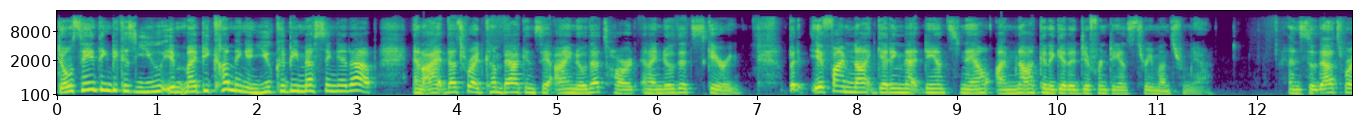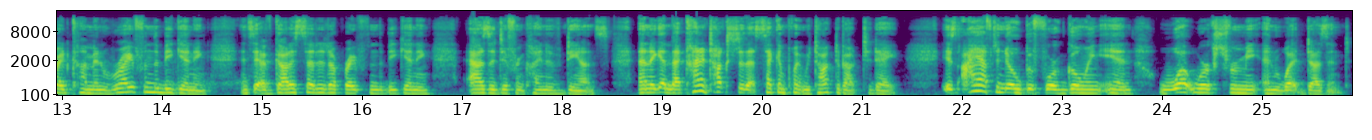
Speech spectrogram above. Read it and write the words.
Don't say anything because you it might be coming and you could be messing it up. And I that's where I'd come back and say, I know that's hard and I know that's scary. But if I'm not getting that dance now, I'm not going to get a different dance 3 months from now. And so that's where I'd come in right from the beginning and say, I've got to set it up right from the beginning as a different kind of dance. And again, that kind of talks to that second point we talked about today is I have to know before going in what works for me and what doesn't.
